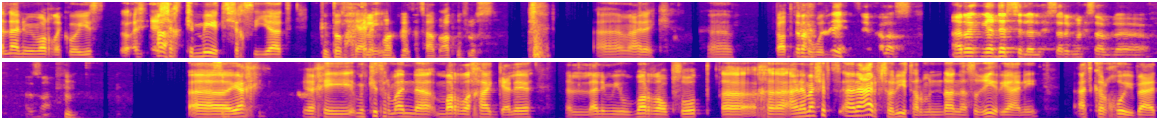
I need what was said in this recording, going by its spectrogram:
الأنمي مرة كويس. الشخ... كمية الشخصيات. كنت أضحك يعني- عليك ما رجعت اتابع عطني فلوس آه ما عليك. آه بعطيك أول. خلاص. أنا قاعد أرسل الحساب رقم الحساب لعزام آه يا أخي يا أخي من كثر ما انه مرة خاق عليه الأنمي ومرة مبسوط آه خ... أنا ما شفت أنا عارف Soul Eater من أنا صغير يعني. أذكر أخوي بعد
